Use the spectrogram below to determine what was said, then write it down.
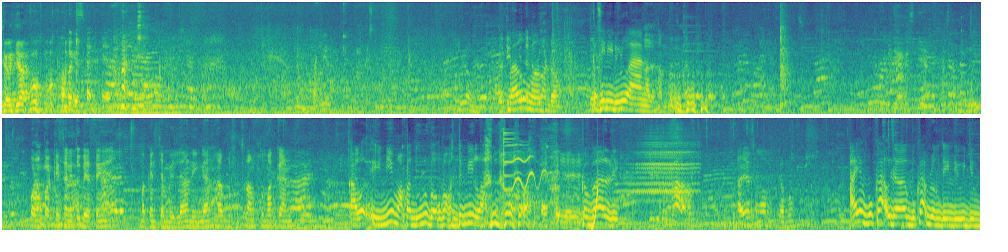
Jauh-jauh. Oh gitu. Ya. Berarti Baru mau. duluan dong. Ke sini duluan. Orang Pakistan itu biasanya makan cemilan ringan, habis itu langsung makan. Kalau ini makan dulu baru makan cemilan. iya. Kebalik. Ayo semua gabung. Ayo buka, udah buka belum tuh yang di ujung?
